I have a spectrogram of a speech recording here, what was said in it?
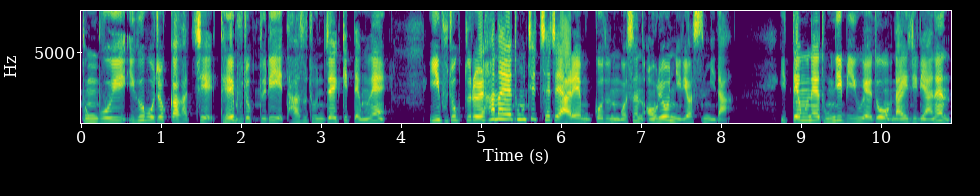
동부의 이그보족과 같이 대부족들이 다수 존재했기 때문에 이 부족들을 하나의 통치체제 아래 묶어두는 것은 어려운 일이었습니다. 이 때문에 독립 이후에도 나이지리아는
